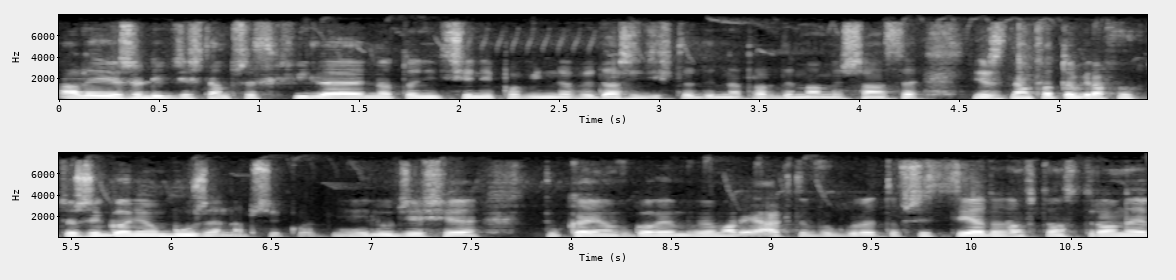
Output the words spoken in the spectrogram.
ale jeżeli gdzieś tam przez chwilę, no to nic się nie powinno wydarzyć i wtedy naprawdę mamy szansę. Wiesz, znam fotografów, którzy gonią burzę na przykład nie? i ludzie się pukają w głowę mówią, ale jak to w ogóle, to wszyscy jadą w tą stronę,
